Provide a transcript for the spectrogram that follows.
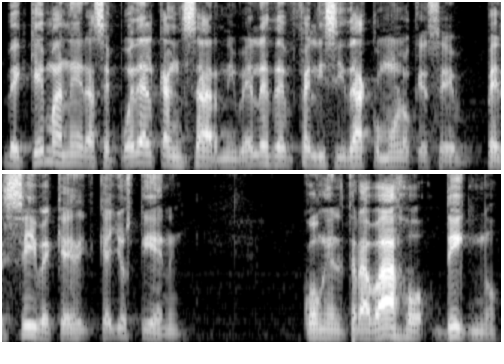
de qué manera se puede alcanzar niveles de felicidad como lo que se percibe que, que ellos tienen con el trabajo digno,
